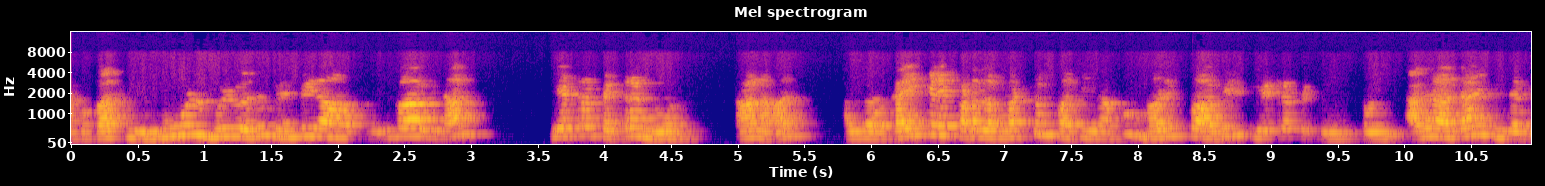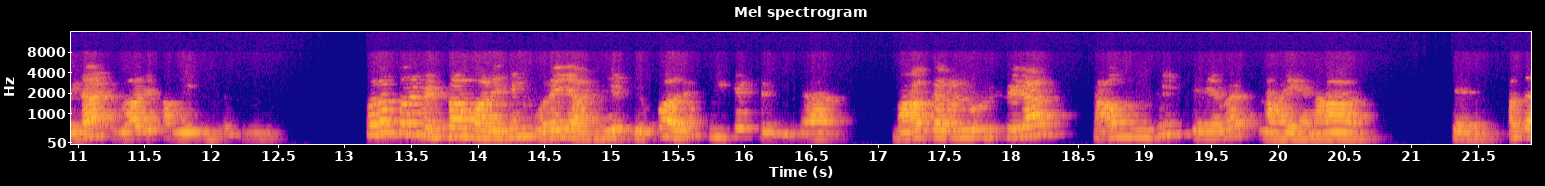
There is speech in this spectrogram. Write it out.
அப்ப பாத்தீங்க நூல் முழுவதும் வெண்பினா வெண்பாவினால் இயற்றப்பெற்ற நூல். ஆனால் அந்த கைக்கிளை படலம் மட்டும் பார்த்தீங்கன்னாக்கா மறுப்பாவில் இயற்றப்பட்டிருக்கும் அதனால்தான் இந்த வினா இவ்வாறு அமைகின்றது. புறப்புற வெண்பா மாலையின் உரையாகிய எவ்வாறு குறிக்கப்படுகிறார் மாகரனூர் கிழார் சாமுண்டி தேவ நாயனார். சரி அந்த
